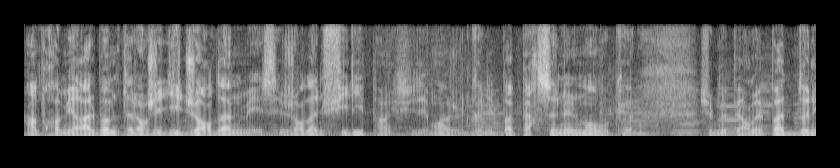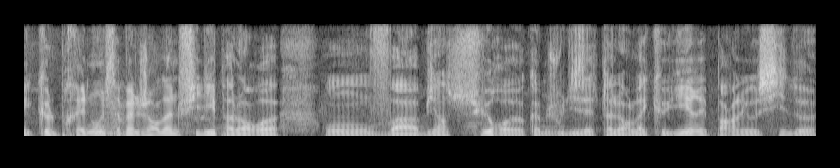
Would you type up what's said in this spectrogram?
un, premier album, tout à l'heure j'ai dit Jordan, mais c'est Jordan Philippe, hein, excusez-moi, je ne le connais pas personnellement, donc je ne me permets pas de donner que le prénom. Il s'appelle Jordan Philippe. Alors, euh, on va bien sûr, euh, comme je vous disais tout à l'heure, l'accueillir et parler aussi de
